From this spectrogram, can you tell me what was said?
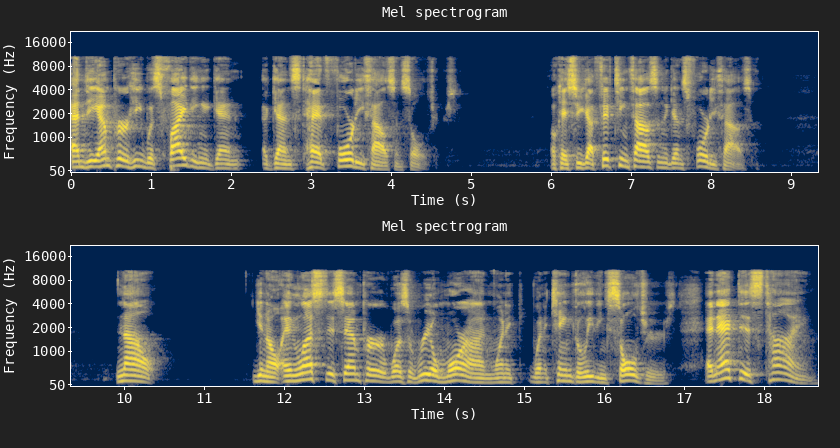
and the emperor he was fighting again against had forty thousand soldiers. Okay, so you got fifteen thousand against forty thousand. Now, you know, unless this emperor was a real moron when it when it came to leading soldiers. And at this time,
